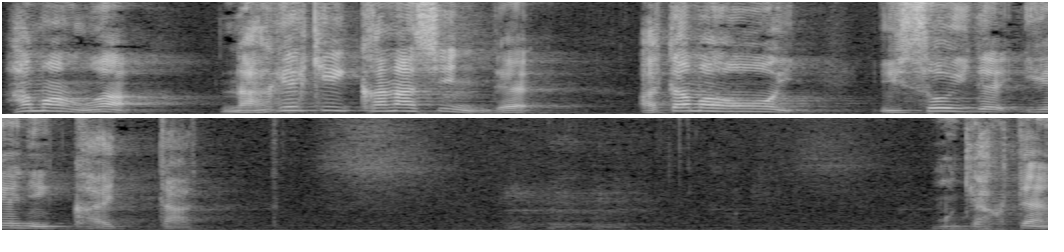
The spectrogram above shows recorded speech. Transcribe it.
ハマンは嘆き悲しんで頭を覆い急いで家に帰ったもう逆転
